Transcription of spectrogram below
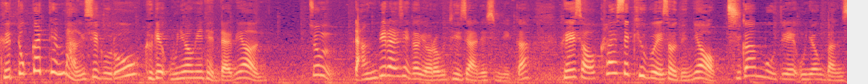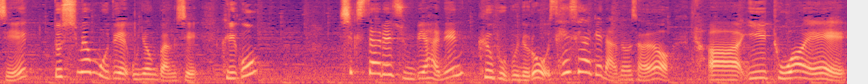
그 똑같은 방식으로 그게 운영이 된다면 좀 낭비라는 생각 여러분 들지 않으십니까? 그래서 클래스 큐브에서는요 주간 모드의 운영 방식, 또 수면 모드의 운영 방식, 그리고 식사를 준비하는 그 부분으로 세세하게 나눠서요. 아, 이 도어에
